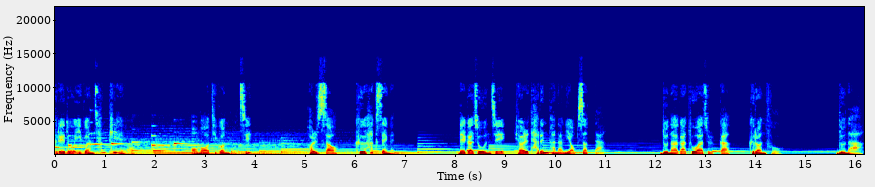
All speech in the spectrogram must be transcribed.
그래도 이건 창피해요. 어머, 이건 뭐지? 벌써 그 학생은 내가 좋은지 별 다른 반항이 없었다. 누나가 도와줄까? 그런 후. 누나.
